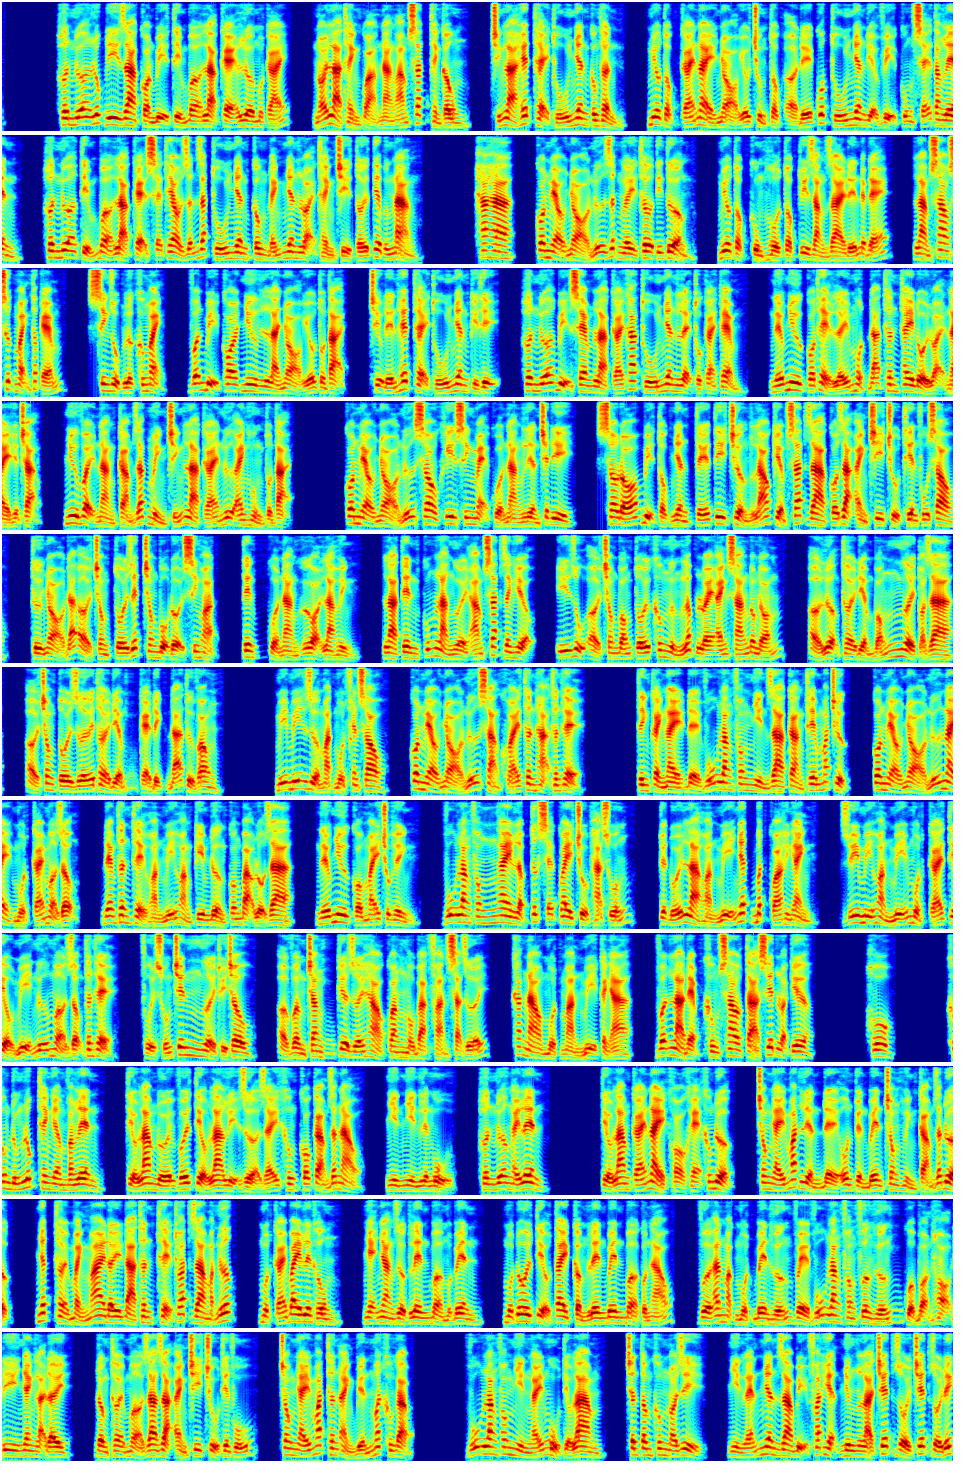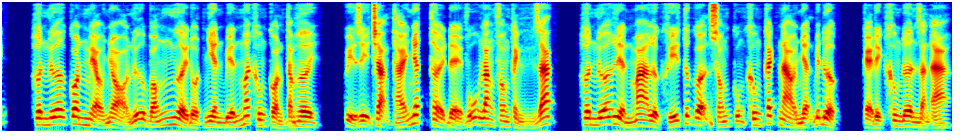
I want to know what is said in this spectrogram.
Hơn nữa lúc đi ra còn bị tìm bợ lạ kẻ lừa một cái, nói là thành quả nàng ám sát thành công, chính là hết thệ thú nhân công thần, miêu tộc cái này nhỏ yếu chủng tộc ở đế quốc thú nhân địa vị cũng sẽ tăng lên, hơn nữa tìm bợ lạ kệ sẽ theo dẫn dắt thú nhân công đánh nhân loại thành trì tới tiếp ứng nàng ha ha con mèo nhỏ nữ rất ngây thơ tin tưởng, miêu tộc cùng hồ tộc tuy rằng dài đến đẹp đẽ, làm sao sức mạnh thấp kém, sinh dục lực không mạnh, vẫn bị coi như là nhỏ yếu tồn tại, chịu đến hết thể thú nhân kỳ thị, hơn nữa bị xem là cái khác thú nhân lệ thuộc cải thèm nếu như có thể lấy một đã thân thay đổi loại này hiện trạng, như vậy nàng cảm giác mình chính là cái nữ anh hùng tồn tại. Con mèo nhỏ nữ sau khi sinh mẹ của nàng liền chết đi, sau đó bị tộc nhân tế ti trưởng lão kiểm sát ra có dạ ảnh chi chủ thiên phú sau, từ nhỏ đã ở trong tối giết trong bộ đội sinh hoạt, tên của nàng gọi là huỳnh, là tên cũng là người ám sát danh hiệu ý dụ ở trong bóng tối không ngừng lấp lóe ánh sáng đom đóm, ở lượng thời điểm bóng người tỏa ra, ở trong tối dưới thời điểm kẻ địch đã tử vong. Mỹ mỹ rửa mặt một phen sau, con mèo nhỏ nữ sảng khoái thân hạ thân thể. Tình cảnh này để vũ lăng phong nhìn ra càng thêm mắt trực, con mèo nhỏ nữ này một cái mở rộng, đem thân thể hoàn mỹ hoàng kim đường con bạo lộ ra, nếu như có máy chụp hình, vũ lăng phong ngay lập tức sẽ quay chụp hạ xuống, tuyệt đối là hoàn mỹ nhất bất quá hình ảnh, duy mỹ hoàn mỹ một cái tiểu mỹ nữ mở rộng thân thể, phủi xuống trên người thủy châu, ở vầng trăng kia dưới hào quang màu bạc phản xạ dưới, khác nào một màn mỹ cảnh a vẫn là đẹp không sao tả xiết loại kia. Hô. Không đúng lúc thanh âm vang lên, tiểu lam đối với tiểu la lị rửa giấy không có cảm giác nào, nhìn nhìn liền ngủ, hơn nữa ngáy lên. Tiểu lam cái này khò khẽ không được, trong nháy mắt liền để ôn tuyển bên trong huỳnh cảm giác được, nhất thời mảnh mai đây đà thân thể thoát ra mặt nước, một cái bay lên không, nhẹ nhàng dược lên bờ một bên, một đôi tiểu tay cầm lên bên bờ quần áo, vừa ăn mặc một bên hướng về vũ lăng phong phương hướng của bọn họ đi nhanh lại đây, đồng thời mở ra dạ ảnh chi chủ thiên phú, trong nháy mắt thân ảnh biến mất không gặp. Vũ lăng phong nhìn ngáy ngủ tiểu lam, chân tâm không nói gì nhìn lén nhân ra bị phát hiện nhưng là chết rồi chết rồi đích, hơn nữa con mèo nhỏ nữ bóng người đột nhiên biến mất không còn tăm hơi, quỷ dị trạng thái nhất thời để vũ lăng phong cảnh giác, hơn nữa liền ma lực khí tức gợn sóng cũng không cách nào nhận biết được, kẻ địch không đơn giản a à.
